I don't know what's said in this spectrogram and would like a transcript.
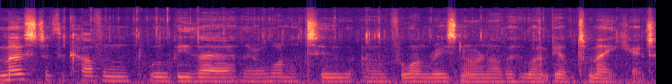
Most of the coven will be there. There are one or two, um, for one reason or another, who won't be able to make it.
